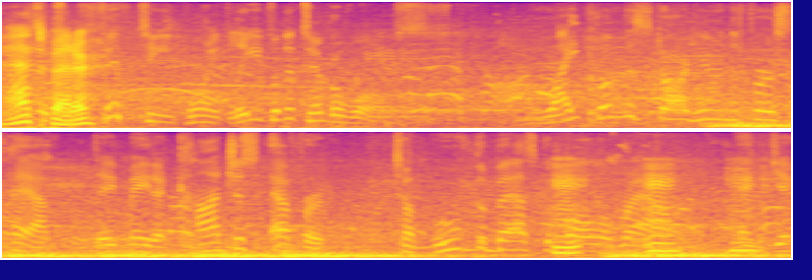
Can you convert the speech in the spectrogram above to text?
That's better. 15-point lead for the Timberwolves. Right from the start here in the first half, they made a conscious effort to move the basketball Mm, around and get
